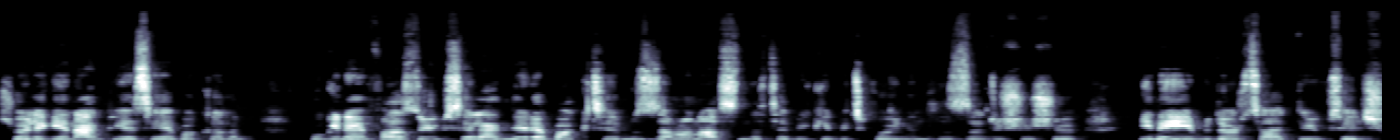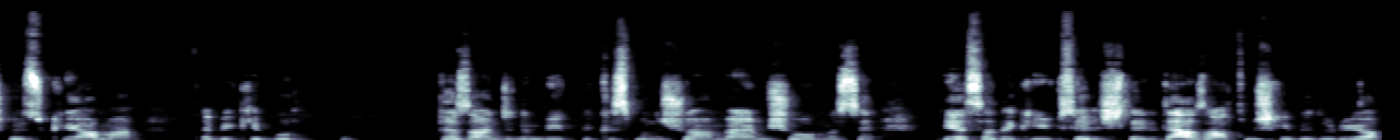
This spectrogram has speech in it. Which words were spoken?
Şöyle genel piyasaya bakalım. Bugün en fazla yükselenlere baktığımız zaman aslında tabii ki Bitcoin'in hızlı düşüşü yine 24 saatte yükseliş gözüküyor ama tabii ki bu kazancının büyük bir kısmını şu an vermiş olması piyasadaki yükselişleri de azaltmış gibi duruyor.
